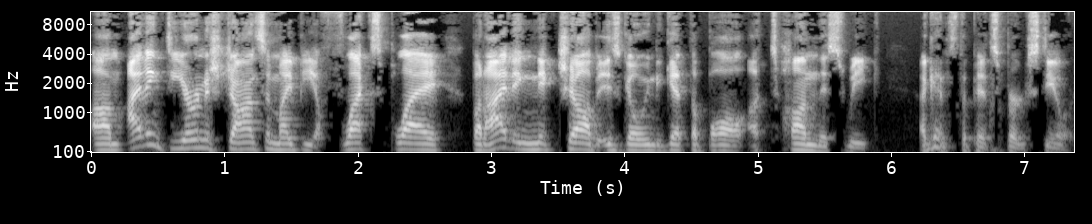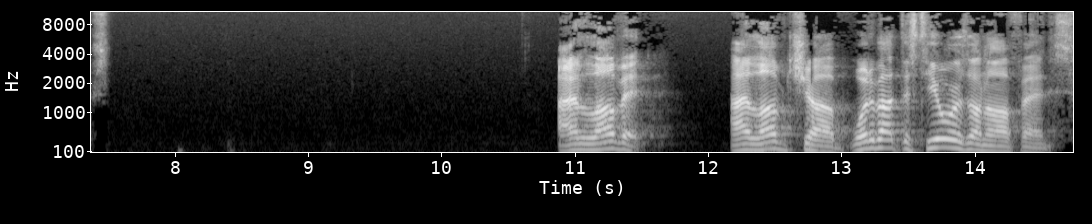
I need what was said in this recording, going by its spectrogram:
Um, I think D'Ernest Johnson might be a flex play, but I think Nick Chubb is going to get the ball a ton this week against the Pittsburgh Steelers. I love it. I love Chubb. What about the Steelers on offense?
